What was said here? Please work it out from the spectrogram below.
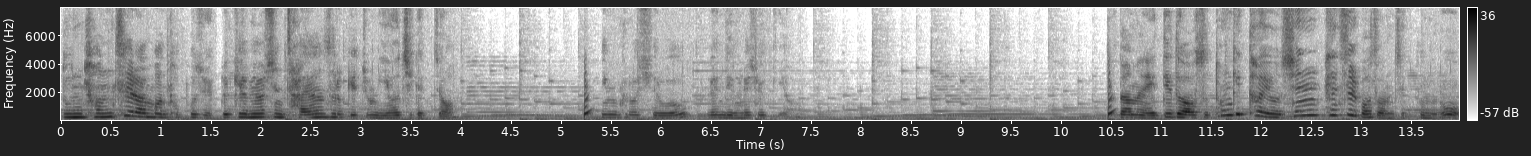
눈 전체를 한번 덮어줘요. 이렇게 하면 훨씬 자연스럽게 좀 이어지겠죠. 흰 브러쉬로 블렌딩을 해줄게요. 그다음은 에뛰드하우스 통기타 여신 펜슬 버전 제품으로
